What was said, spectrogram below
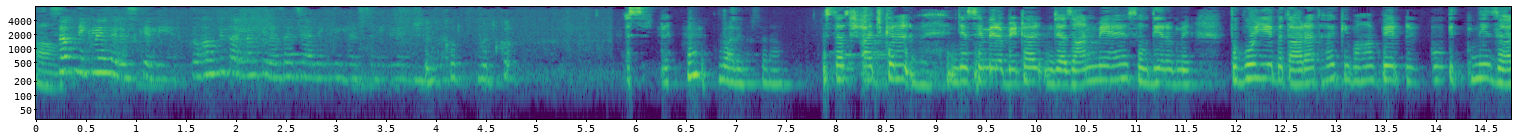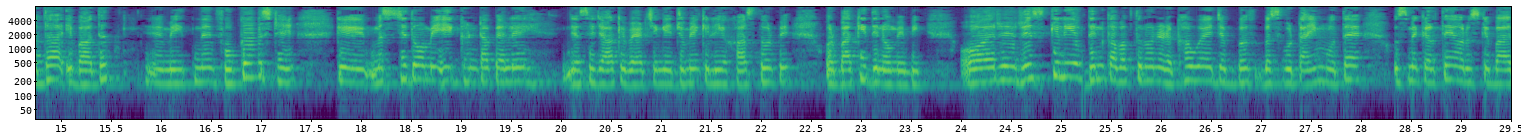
ہاں۔ سب نکلے پھر اس کے لیے۔ تو ہم بھی تو اللہ کی رضا چاہنے کے لیے گھر سے نکلے بالکل بالکل۔ السلام علیکم۔ وعلیکم السلام۔ استاد آج کل جیسے میرا بیٹا جازان میں ہے سعودی عرب میں تو وہ یہ بتا رہا تھا کہ وہاں پہ لوگ اتنے زیادہ عبادت میں اتنے فوکسڈ ہیں کہ مسجدوں میں ایک گھنٹہ پہلے جیسے جا کے بیٹھ جائیں گے جمعے کے لیے خاص طور پہ اور باقی دنوں میں بھی۔ اور رزق کے لیے دن کا وقت انہوں نے رکھا ہوا ہے، جب بس وہ ٹائم ہوتا ہے، اس میں کرتے ہیں اور اس کے بعد،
